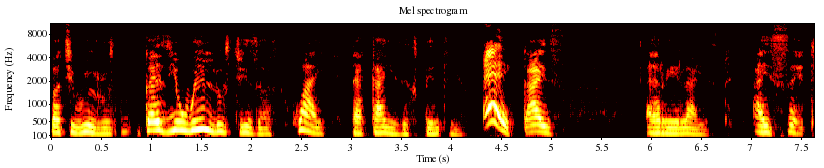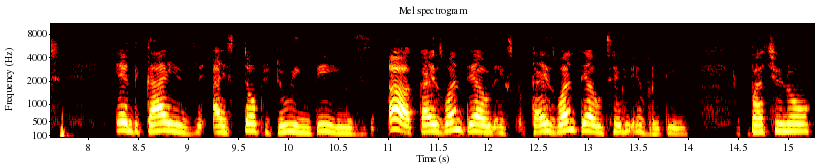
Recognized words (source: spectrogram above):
But you will lose. Guys, you will lose Jesus. Why? That guy is expensive. Hey, guys, I realized. I said, and guys, I stopped doing things. Ah, guys, one day I will, exp- guys, one day I will tell you everything. But you know,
